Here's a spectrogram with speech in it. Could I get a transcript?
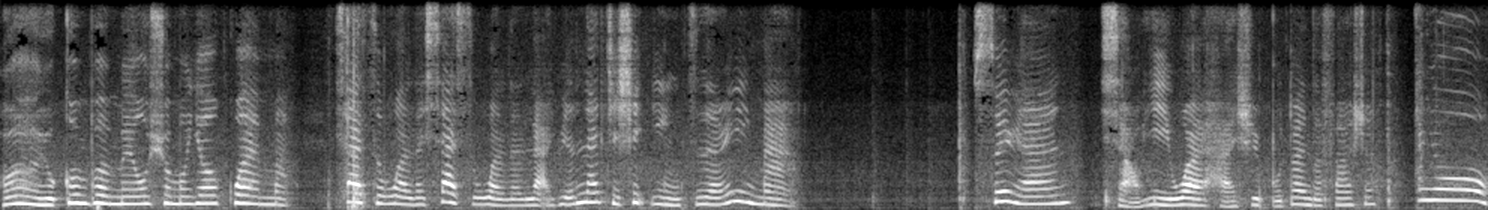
哎呦，根本没有什么妖怪嘛！吓死我了，吓死我了啦！原来只是影子而已嘛。虽然小意外还是不断的发生。哎呦，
